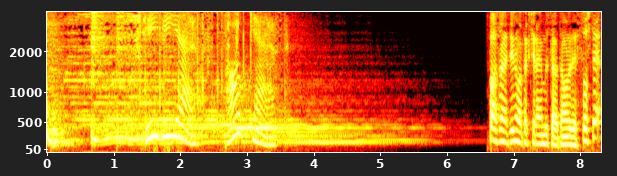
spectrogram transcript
TBS Podcast パーソナリティの私、ライムスター歌丸です。そして、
